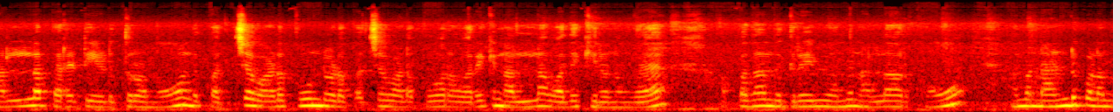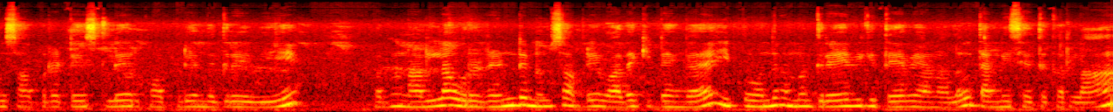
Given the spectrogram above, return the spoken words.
நல்லா பரட்டி எடுத்துடணும். இந்த பச்சை வடை பூண்டோட பச்சை வடை போகிற வரைக்கும் நல்லா வதக்கிடணுங்க. அப்போ தான் அந்த கிரேவி வந்து நல்லாயிருக்கும் நம்ம நண்டு குழம்பு சாப்பிட்ற டேஸ்ட்லேயே இருக்கும் அப்படியே அந்த கிரேவி அப்புறம் நல்லா ஒரு ரெண்டு நிமிஷம் அப்படியே வதக்கிட்டேங்க. இப்போ வந்து நம்ம கிரேவிக்கு தேவையான அளவு தண்ணி சேர்த்துக்கிறலாம்.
